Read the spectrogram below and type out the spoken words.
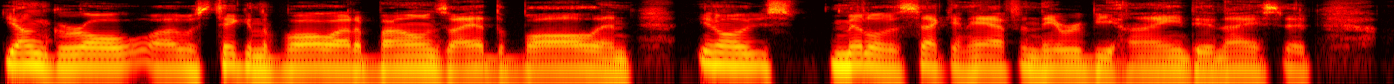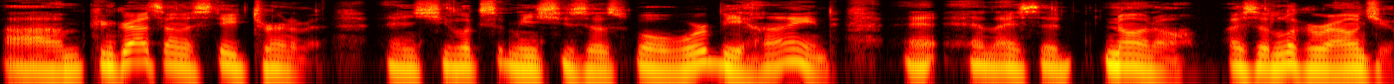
young girl uh, was taking the ball out of bounds. I had the ball, and you know, middle of the second half, and they were behind. And I said, um, "Congrats on the state tournament." And she looks at me and she says, "Well, we're behind," and, and I said, "No, no." I said, look around you.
